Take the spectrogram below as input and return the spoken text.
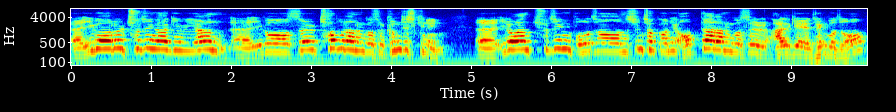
에, 이거를 추징하기 위한 에, 이것을 처분하는 것을 금지시키는 에, 이러한 추징 보전 신청권이 없다라는 것을 알게 된 거죠.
